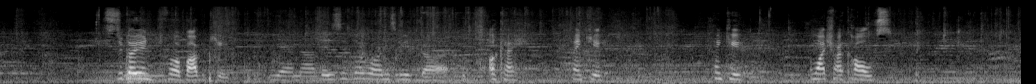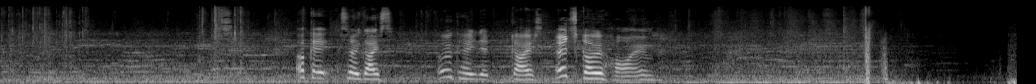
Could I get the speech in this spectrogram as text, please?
To go in for a barbecue. Yeah, no, these are the ones we've got. Okay, thank you. Thank you. I might try Coles. Okay, so guys, okay, guys, let's go home.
